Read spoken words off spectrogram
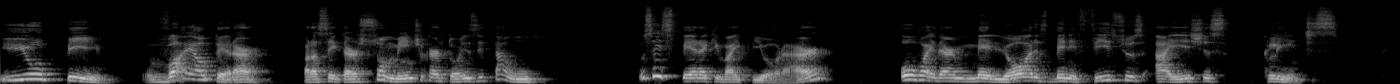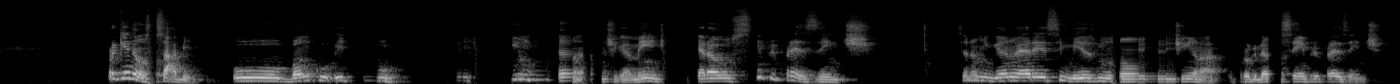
Yupi vai alterar para aceitar somente cartões Itaú. Você espera que vai piorar ou vai dar melhores benefícios a estes clientes? Para quem não sabe, o Banco Itaú tinha um programa antigamente era o Sempre Presente. Se eu não me engano, era esse mesmo nome que ele tinha lá, o programa Sempre Presente.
